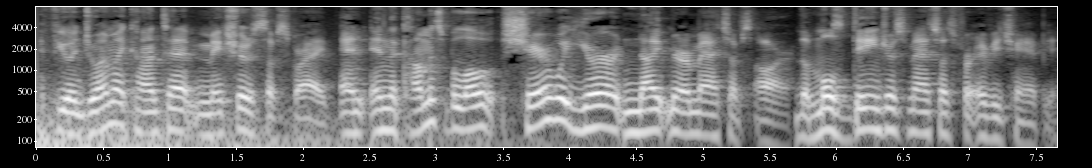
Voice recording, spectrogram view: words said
If you enjoy my content, make sure to subscribe. And in the comments below, share what your nightmare matchups are. The most dangerous matchups for every champion.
